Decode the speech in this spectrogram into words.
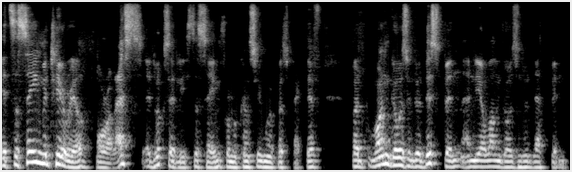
It's the same material, more or less. It looks at least the same from a consumer perspective, but one goes into this bin and the other one goes into that bin.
